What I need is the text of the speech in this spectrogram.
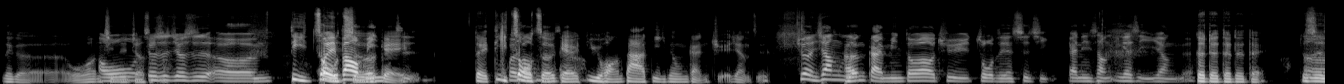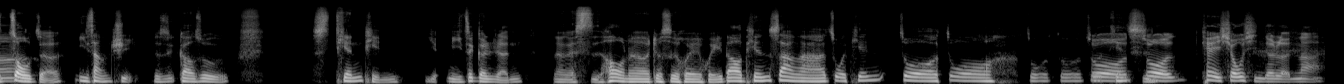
那个我忘记那哦，叫什么，就是就是呃，地奏折给字，对地奏折给玉皇大帝那种感觉，这样子。就很像啊人改名都要去做这件事情，概念上应该是一样的。对对对对对，就是嗯奏折递上去，就是告诉天庭，你你这个人那个死后呢，就是会回到天上啊，做天做做做做做。做可以修行的人啦，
